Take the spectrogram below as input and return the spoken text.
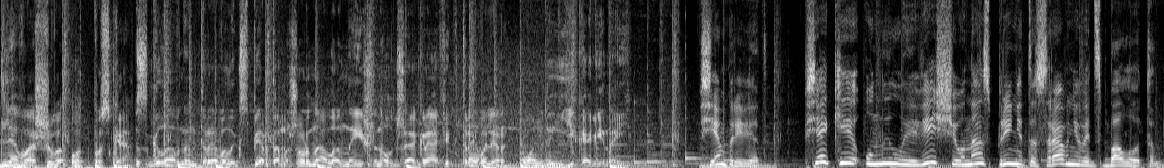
для вашего отпуска с главным travel-экспертом журнала National Geographic Traveler Ольгой Яковиной. Всем привет! Всякие унылые вещи у нас принято сравнивать с болотом.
